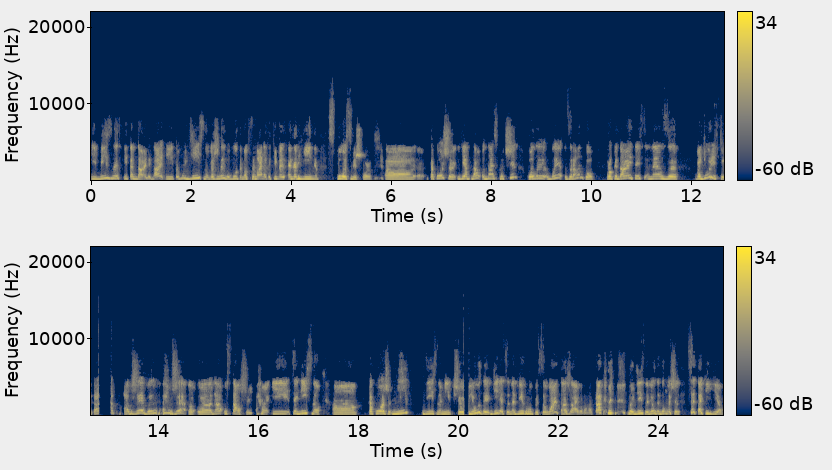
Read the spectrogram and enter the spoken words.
і бізнес, і так далі. Да? І тому дійсно важливо бути максимально таким енергійним з посмішкою. Також є одна з причин, коли ви зранку прокидаєтесь не з бадьорістю, так а вже ви вже е, е, да, уставший. І це дійсно також міф. Дійсно, міф, що люди діляться на дві групи сова та жайворона. Так ну дійсно люди думають, що це так і є.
